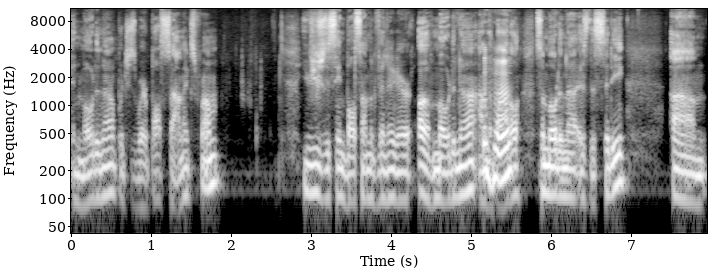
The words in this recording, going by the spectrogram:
in Modena, which is where balsamic's from. You've usually seen balsamic vinegar of Modena on mm-hmm. the bottle. So Modena is the city. Um,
